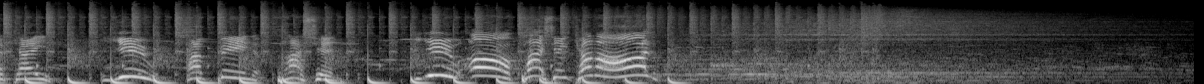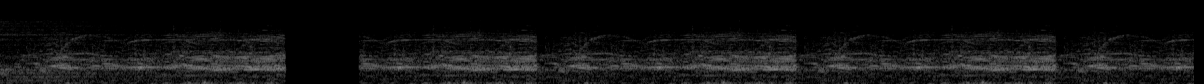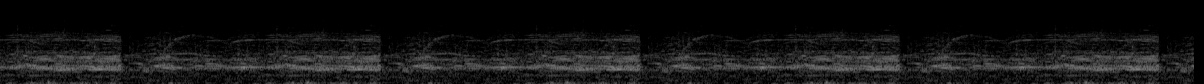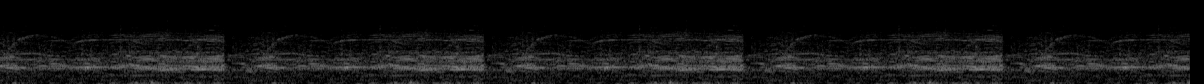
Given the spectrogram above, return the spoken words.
JFK. You have been Passion. You are Passion. Come on!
